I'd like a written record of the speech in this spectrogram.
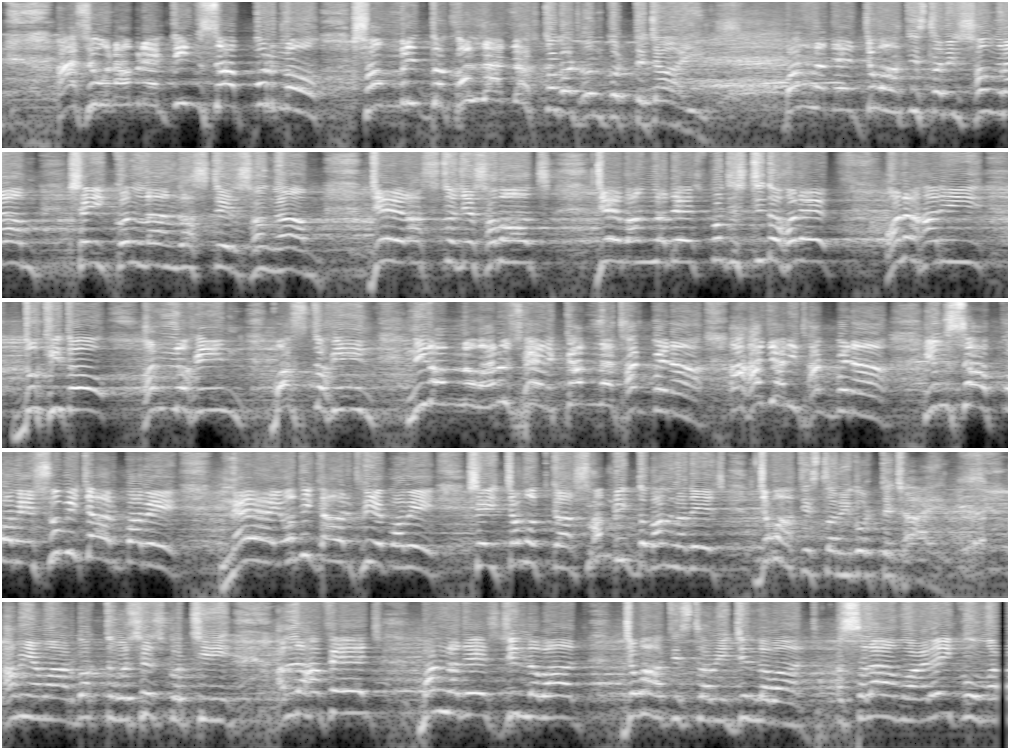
আসুন আমরা একটি ইনসাফপূর্ণ, সমৃদ্ধ কল্যাণ রাষ্ট্র গঠন করতে চাই বাংলাদেশ জামাত ইসলামীর সংগ্রাম সেই কল্যাণ রাষ্ট্রের সংগ্রাম। যে রাষ্ট্র, যে সমাজ, যে বাংলাদেশ প্রতিষ্ঠিত হলে অনাহারি, দুঃখিত, অন্নহীন, বস্ত্রহীন, নিরন্ন মানুষের কান্না থাকবে না, আহাজারি থাকবে না, ইনসাফ পাবে, সুবিচার পাবে, ন্যায় অধিকার ফিরে পাবে, সেই চমৎকার সমৃদ্ধ বাংলাদেশ জামাত ইসলামী করতে চায়। আমি আমার বক্তব্য শেষ করছি। আল্লাহ হাফেজ। বাংলাদেশ জিন্দাবাদ। জামাত ইসলামী জিন্দাবাদ। আসসালামু আলাইকুম।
